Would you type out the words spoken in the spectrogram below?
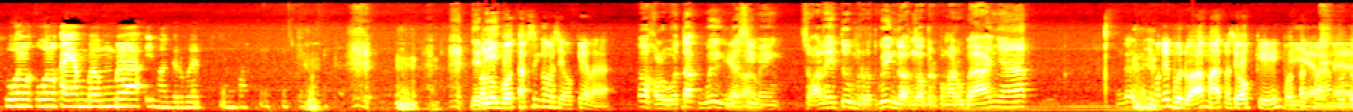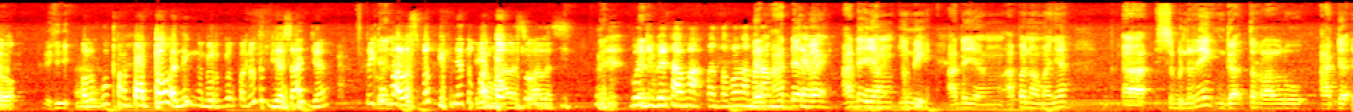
cool-cool kayak Mbak Mbak, ih mager banget, sumpah. Jadi Kalau botak sih gue masih oke lah. oh kalau botak gue enggak Iya, sih. Meng. Soalnya itu menurut gue enggak enggak berpengaruh banyak. Enggak sih, makanya bodo amat masih oke. Botak Iya, mah bodo. Kalau gue pantopel anjing menurut gue padahal tuh biasa aja. Tapi gue males banget kayaknya tuh iya pantopel. males males Gue juga sama, pantopel sama Dan rambut ada cewek. Meng, ada yang ini, ada yang apa namanya? Eh, sebenarnya nggak terlalu ada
